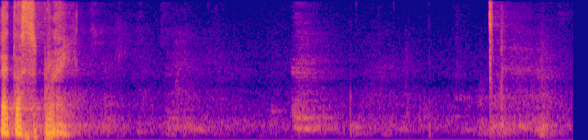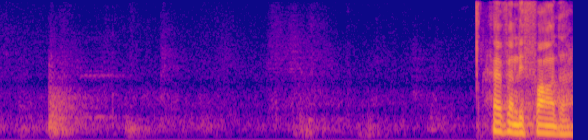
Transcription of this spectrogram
Let us pray. Heavenly Father,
